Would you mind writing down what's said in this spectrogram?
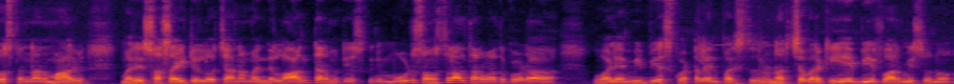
చూస్తున్నాను మార్ మరి సొసైటీలో చాలా మంది లాంగ్ టర్మ్ తీసుకుని మూడు సంవత్సరాల తర్వాత కూడా వాళ్ళు ఎంబీబీఎస్ కొట్టలేని పరిస్థితులు ఉన్నారు. చివరికి ఏ బీ ఫార్మసీనో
